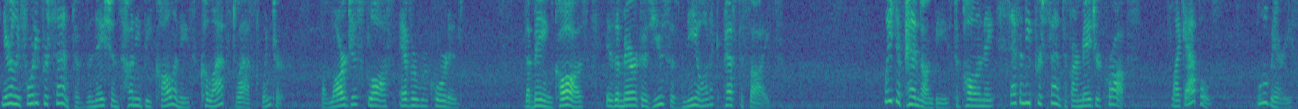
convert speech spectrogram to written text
Nearly 40% of the nation's honeybee colonies collapsed last winter, the largest loss ever recorded. The main cause is America's use of neonic pesticides. We depend on bees to pollinate 70% of our major crops, like apples, blueberries,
